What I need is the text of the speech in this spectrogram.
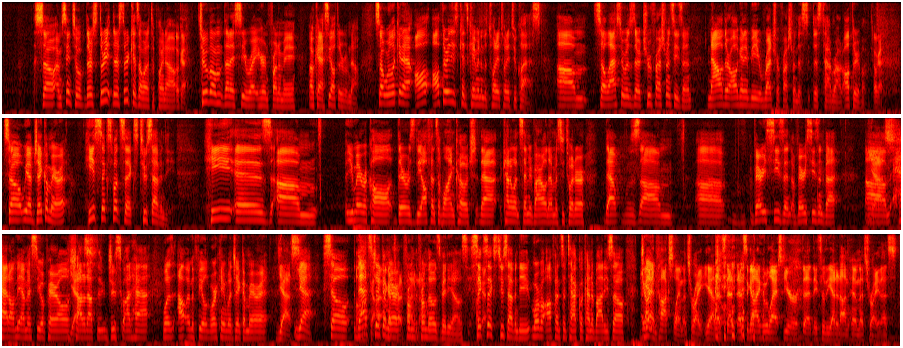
so I'm seeing two. Of, there's three. There's three kids I wanted to point out. Okay. Two of them that I see right here in front of me. Okay, I see all three of them now. So we're looking at all. All three of these kids came in in the 2022 class. Um, so last year was their true freshman season. Now they're all going to be redshirt freshmen this this time around. All three of them. okay. So we have Jacob Merritt. He's six foot six, two seventy. He is. Um, you may recall there was the offensive line coach that kind of went semi-viral on MSU Twitter. That was um, uh, very seasoned, a very seasoned vet. Um, Yes. Had on the MSU apparel. Yes. Shouted out the Juice Squad hat. Was out in the field working with Jacob Merritt. Yes. Yeah. So that's Oh, Jacob gotta try to Merritt from from now. those videos. 6'6", 270, more of an offensive tackle kind of body. So Johnny again, Coxslam, that's right. Yeah, that's that, that's the guy who last year that they threw the edit on him. That's right. That's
